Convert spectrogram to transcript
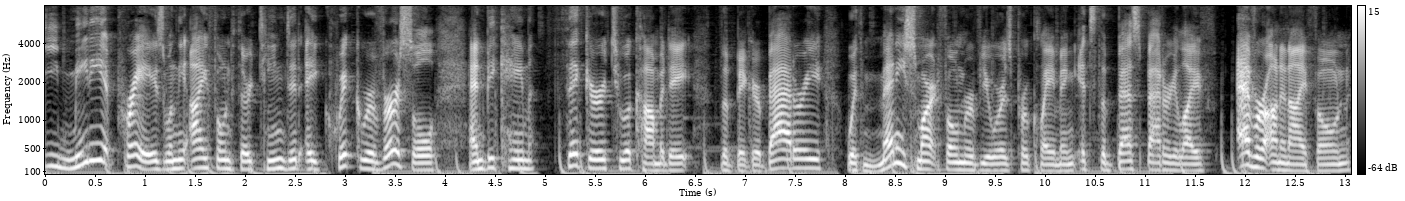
immediate praise when the iPhone 13 did a quick reversal and became thicker to accommodate the bigger battery, with many smartphone reviewers proclaiming it's the best battery life ever on an iPhone,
